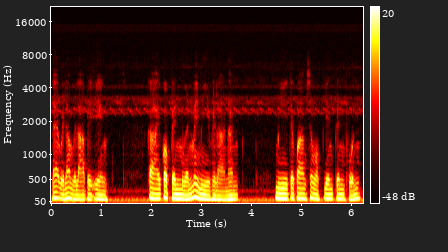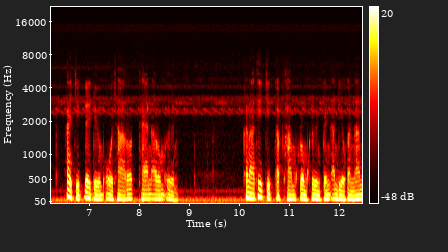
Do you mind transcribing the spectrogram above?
และเวลาเวลาไปเอง กายก็เป็นเหมือนไม่มีเวลานั้น มีแต่ความสงบเย็นเป็นผลให้จิตได้ดื่มโอชารสแทนอารมณ์อื่น ขณะที่จิตกับธรรมกลมกลืนเป็นอันเดียวกันนั้น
